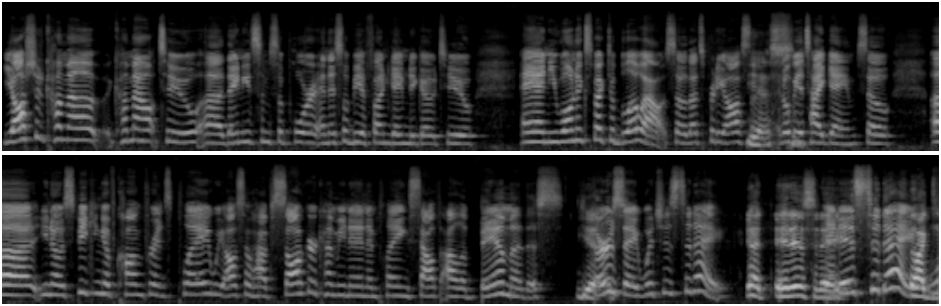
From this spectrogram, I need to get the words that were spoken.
y'all should come out, come out too. Uh, they need some support, and this will be a fun game to go to. And you won't expect a blowout, so that's pretty awesome. Yes. It'll be a tight game. So, uh, you know, speaking of conference play, we also have soccer coming in and playing South Alabama this Yes. Thursday, which is today. Yeah, it is today. It is today. Like Whoa.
